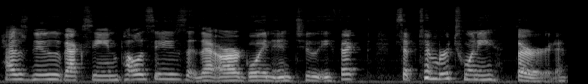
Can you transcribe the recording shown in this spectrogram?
has new vaccine policies that are going into effect September 23rd.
